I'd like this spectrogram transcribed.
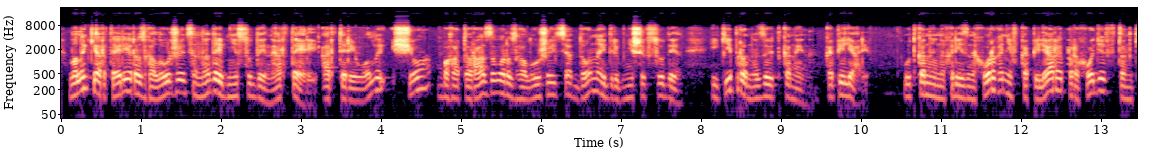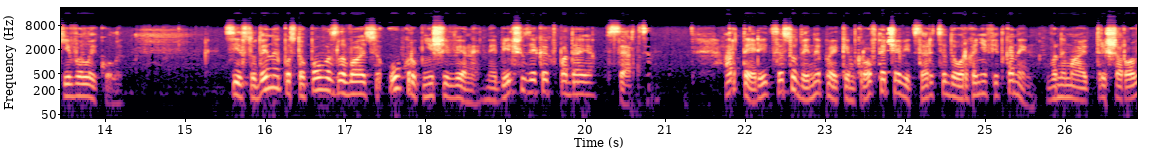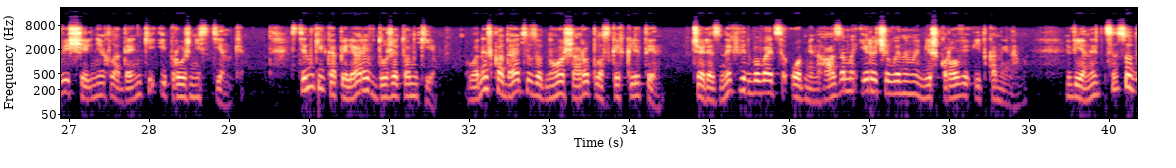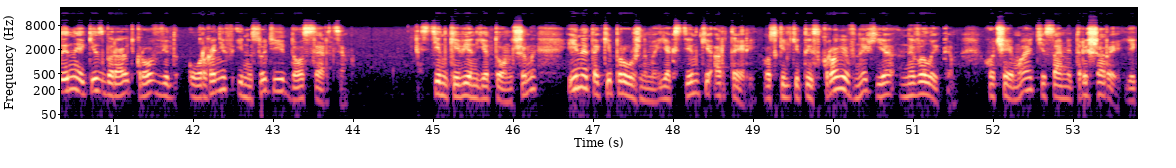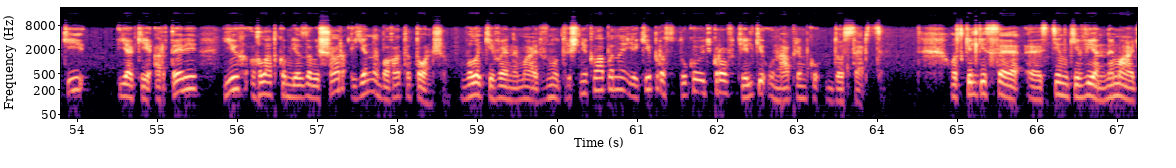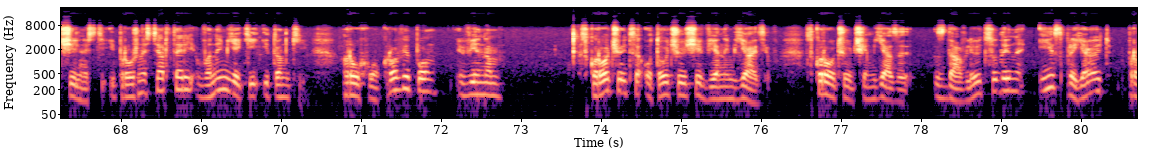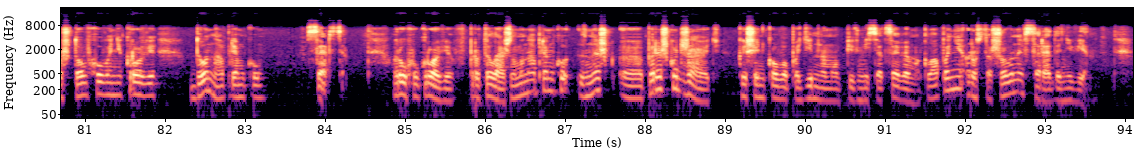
Великі артерії розгалужуються на дрібні судини артерій, артеріоли, що багаторазово розгалужуються до найдрібніших судин, які пронизують тканини капілярів. У тканинах різних органів капіляри переходять в тонкі великули. Ці судини поступово зливаються у крупніші вени, найбільше з яких впадає в серце. Артерії це судини, по яким кров тече від серця до органів і тканин. Вони мають тришарові, щільні, гладенькі і пружні стінки. Стінки капілярів дуже тонкі. Вони складаються з одного шару плоских клітин. Через них відбувається обмін газами і речовинами між кров'ю і тканинами. Вени це судини, які збирають кров від органів і несуть її до серця. Стінки вен є тоншими і не такі пружними, як стінки артерій, оскільки тиск крові в них є невеликим, хоча й мають ті самі три шари, які, як і артерії, їх гладком'язовий шар є набагато тоншим. Великі вени мають внутрішні клапани, які простукують кров тільки у напрямку до серця. Оскільки це е, стінки вен не мають щільності і пружності артерій, вони м'які і тонкі. Руху крові по венам скорочуються оточуючи вени м'язів. Скорочуючи м'язи здавлюють судини і сприяють проштовхуванню крові до напрямку серця. Руху крові в протилежному напрямку е, перешкоджають кишеньково-подібному півмісяцевому клапані, розташований всередині вен.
